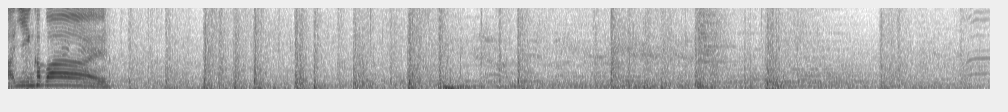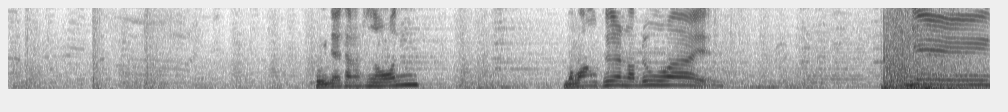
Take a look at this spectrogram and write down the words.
ายิงเข้าไปคุณจะสนับสนุนระวังเพื่อนเราด้วย ยิง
